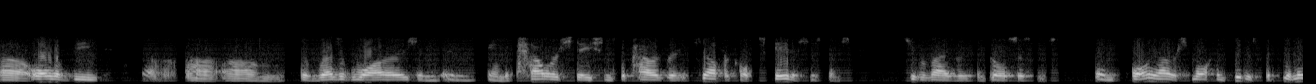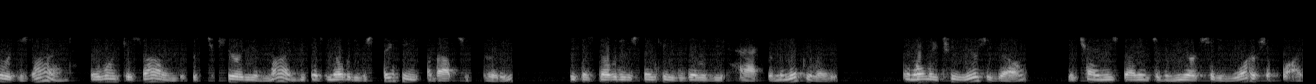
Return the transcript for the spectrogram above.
uh, all of the uh, um, the reservoirs and, and, and, the power stations, the power grid itself, are called SCADA systems, supervisory control systems. And all are small computers, but when they were designed, they weren't designed with security in mind because nobody was thinking about security, because nobody was thinking that they would be hacked or manipulated. And only two years ago, the Chinese got into the New York City water supply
